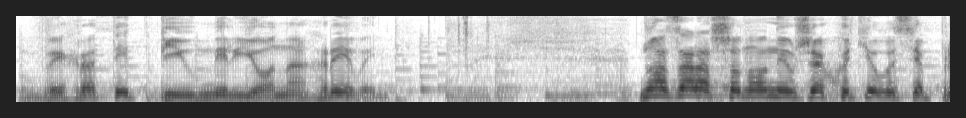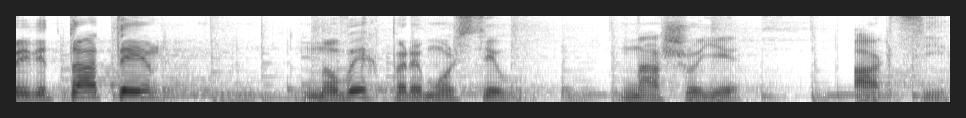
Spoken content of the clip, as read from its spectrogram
виграти півмільйона гривень. Ну а зараз, шановні, вже хотілося привітати нових переможців нашої акції.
